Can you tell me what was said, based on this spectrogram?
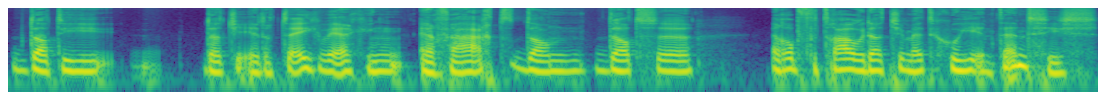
dat, die, dat je eerder tegenwerking ervaart dan dat ze erop vertrouwen dat je met goede intenties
